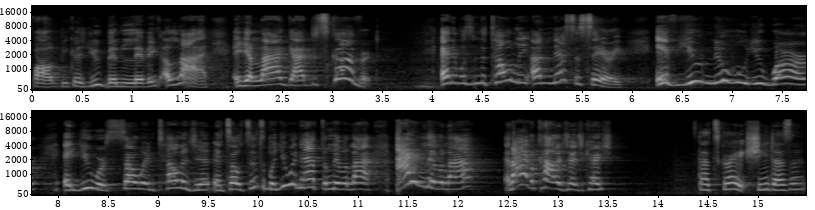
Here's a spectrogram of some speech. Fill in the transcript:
fault because you've been living a lie. And your lie got discovered. And it was totally unnecessary. If you knew who you were and you were so intelligent and so sensible, you wouldn't have to live a lie. I didn't live a lie, and I have a college education. That's great. She doesn't.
